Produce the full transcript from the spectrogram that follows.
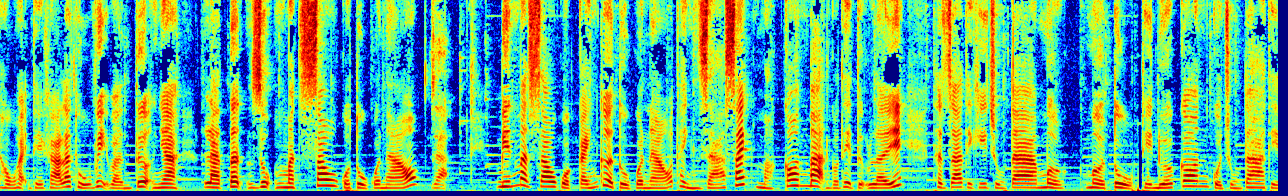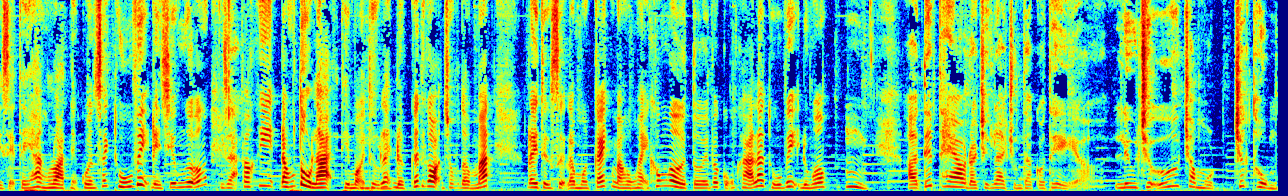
Hồng Hạnh thấy khá là thú vị và ấn tượng nha Là tận dụng mặt sau của tủ quần áo Dạ biến mặt sau của cánh cửa tủ quần áo thành giá sách mà con bạn có thể tự lấy. Thật ra thì khi chúng ta mở mở tủ thì đứa con của chúng ta thì sẽ thấy hàng loạt những cuốn sách thú vị để chiêm ngưỡng. Dạ. Và khi đóng tủ lại thì mọi ừ. thứ lại được cất gọn trong tầm mắt. Đây thực sự là một cách mà Hồng Hạnh không ngờ tới và cũng khá là thú vị đúng không? Ừ. À, tiếp theo đó chính là chúng ta có thể uh, lưu trữ trong một chiếc thùng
